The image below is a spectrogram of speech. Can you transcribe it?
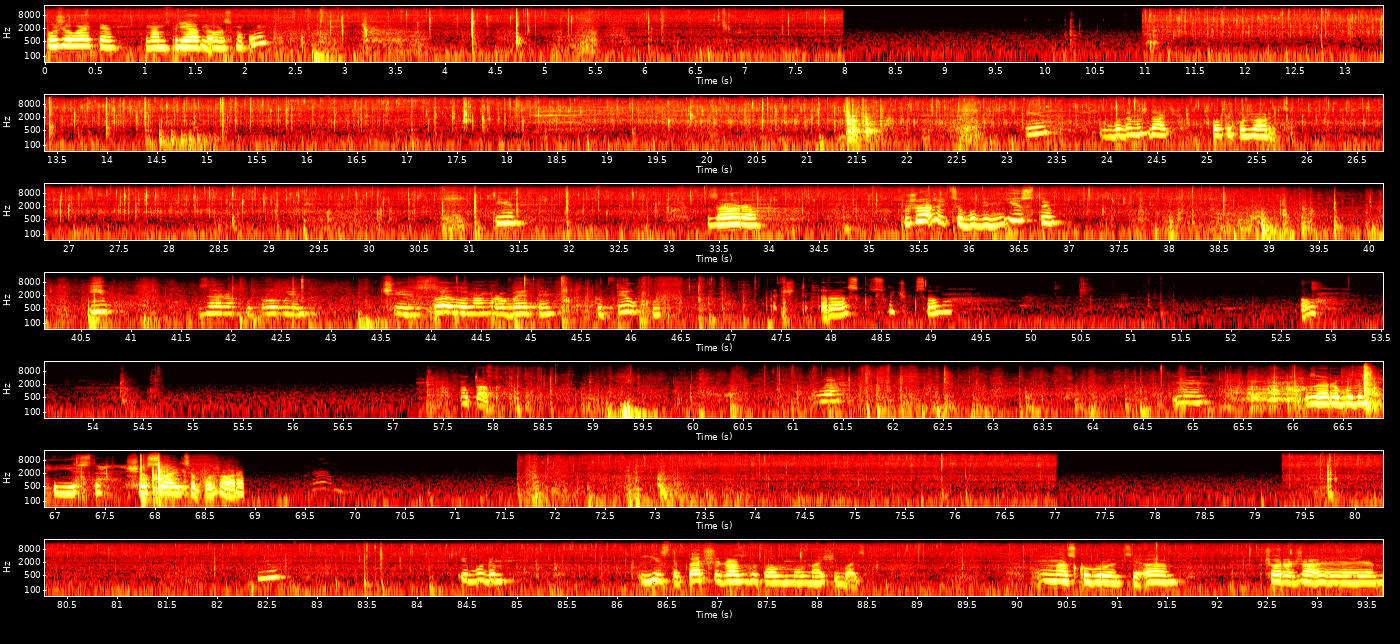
пожелайте нам приятного смаку. І будемо ждати, поки пожариться. І зараз пожариться, будемо їсти. І зараз спробуємо, чи стоїло нам робити котилку. Раз кусочок сала. О. Отак. Зараз будемо їсти. Ще сальця пожаримо. Ну, і будемо їсти. Перший раз готуємо в нашій базі. На сковородці. А вчора жа- е,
